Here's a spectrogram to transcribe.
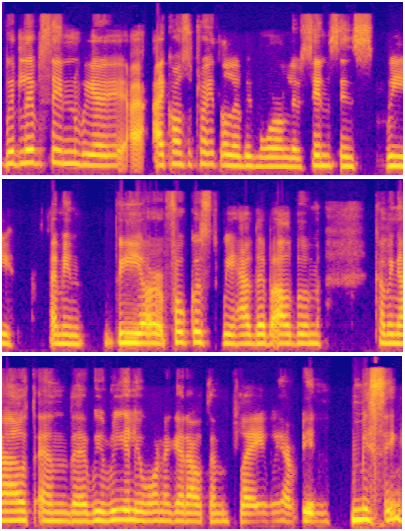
with Liv Sin, we I, I concentrate a little bit more on Liv Sin since we, I mean, we are focused. We have the album coming out, and uh, we really want to get out and play. We have been missing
